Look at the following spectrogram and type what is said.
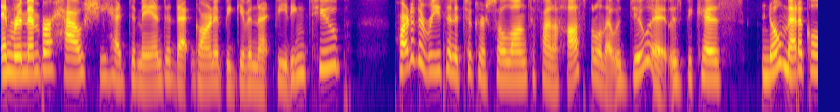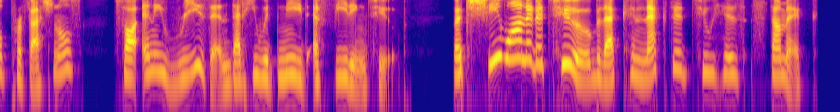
And remember how she had demanded that Garnet be given that feeding tube? Part of the reason it took her so long to find a hospital that would do it was because no medical professionals saw any reason that he would need a feeding tube. But she wanted a tube that connected to his stomach.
